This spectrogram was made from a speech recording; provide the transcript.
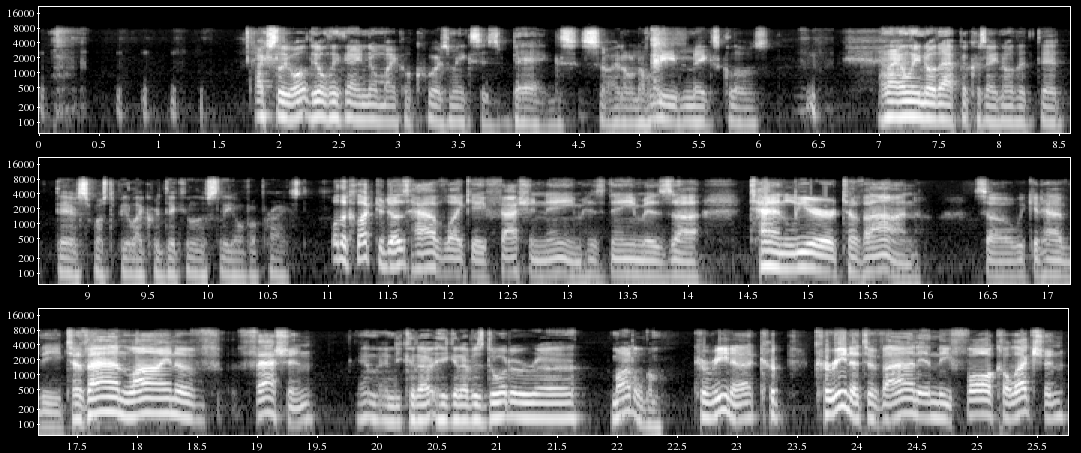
Actually, well, the only thing I know Michael Kors makes is bags, so I don't know if he even makes clothes. And I only know that because I know that they're, they're supposed to be like ridiculously overpriced. Well, the collector does have like a fashion name. His name is uh, Taneleer Tivan. So we could have the Tivan line of fashion. And and he could have, he could have his daughter uh, model them. Carina, K- Carina Tivan in the fall collection.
